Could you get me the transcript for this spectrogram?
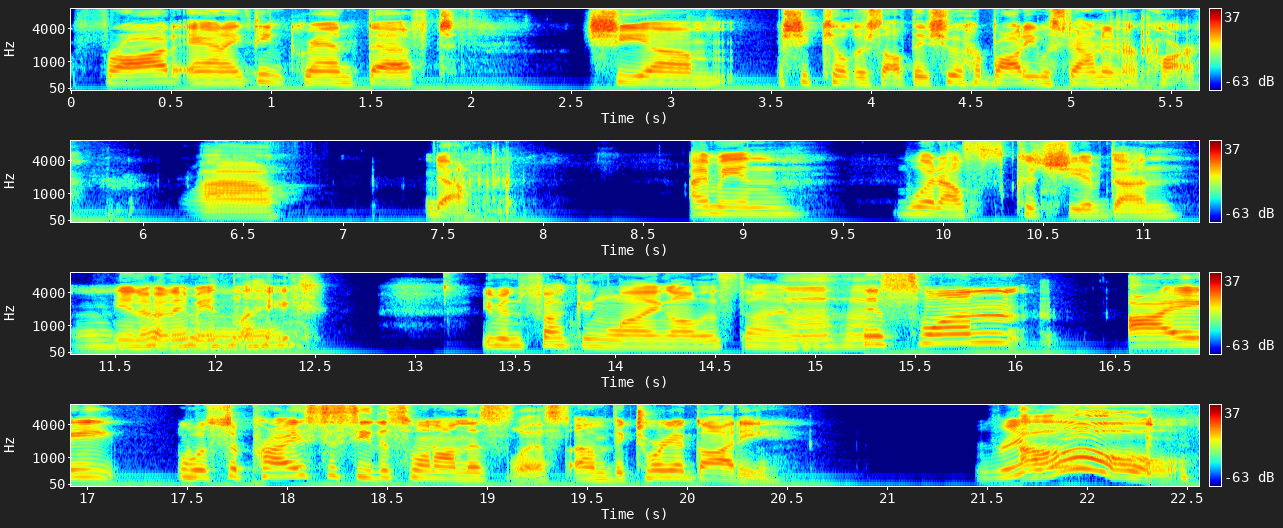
fraud and I think grand theft, she um she killed herself. They she, her body was found in her car. Wow. Yeah. I mean, what else could she have done? You know what I mean? Like, you've been fucking lying all this time. Mm-hmm. This one, I was surprised to see this one on this list. Um, Victoria Gotti. Really? Oh.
